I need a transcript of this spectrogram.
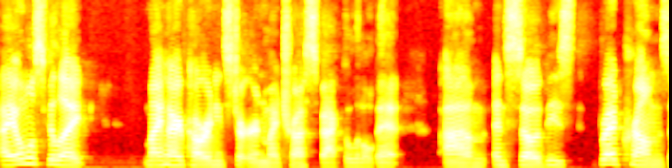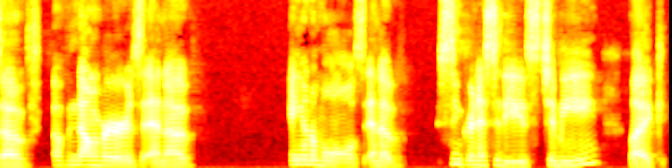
I almost feel like my higher power needs to earn my trust back a little bit. Um, and so these breadcrumbs of of numbers and of animals and of synchronicities to me like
